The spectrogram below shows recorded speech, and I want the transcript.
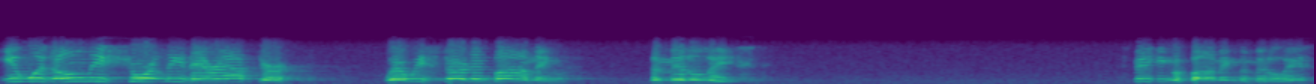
it was only shortly thereafter where we started bombing the Middle East. Speaking of bombing the Middle East,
